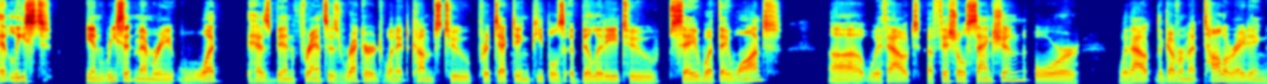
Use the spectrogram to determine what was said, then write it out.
At least in recent memory, what has been France's record when it comes to protecting people's ability to say what they want uh, without official sanction or without the government tolerating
